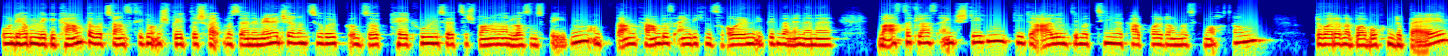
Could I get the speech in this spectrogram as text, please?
Und ich habe ihn nicht gekannt, aber 20 Sekunden später schreibt mir seine Managerin zurück und sagt, hey cool, das hört sich spannend an, lass uns reden. Und dann kam das eigentlich ins Rollen. Ich bin dann in eine Masterclass eingestiegen, die der Ali und die Martina Kapral damals gemacht haben. Da war dann ein paar Wochen dabei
